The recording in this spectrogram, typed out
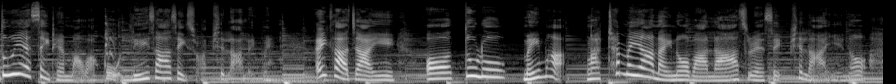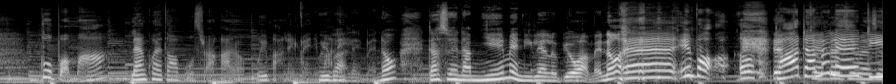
သူ့ရဲ့စိတ်ထဲမှာကကိုယ်လေးစားစိတ်ဆိုတာဖြစ်လာလိမ့်မယ်အဲ့ခါကျရင်အော်သူ့လိုမိမငါထက်မရနိုင်တော့ပါလားဆိုတဲ့စိတ်ဖြစ်လာရင်တော့ ကိုယ့်ပေါ်မှာလမ်းခွဲသွားဖို့ဆိုတာကတော့ဝေးပါလိမ့်မယ်ညီမဝေးပါလိမ့်မယ်နော်ဒါဆိုရင်ဒါမြဲမယ်နီလန်လို့ပြောရမယ်နော်အဲအင်းပေါ့ဟိုဒါဒါမဲ့လေဒီ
